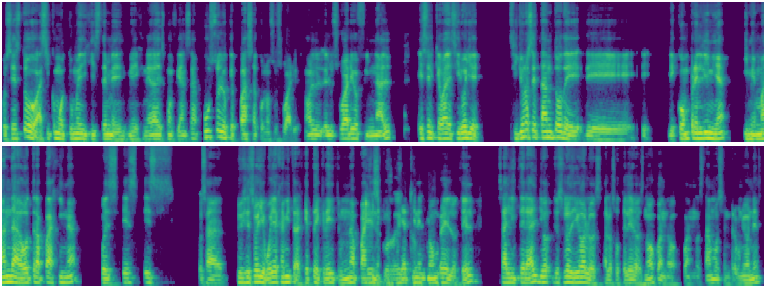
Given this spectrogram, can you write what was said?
pues esto, así como tú me dijiste, me, genera desconfianza, justo lo que pasa con los usuarios, ¿no? El, usuario final es el que va a decir, oye, si yo no sé tanto de, de, compra en línea y me manda a otra página, pues es, es, o sea, tú dices, oye, voy a dejar mi tarjeta de crédito en una página que ya tiene el nombre del hotel. O sea, literal, yo, yo se lo digo a los, a los hoteleros, ¿no? Cuando, cuando estamos en reuniones,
